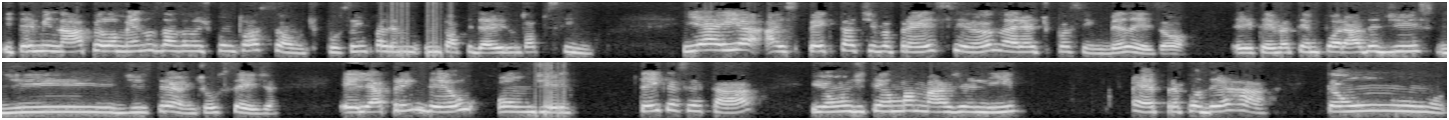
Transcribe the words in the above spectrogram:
e terminar pelo menos na zona de pontuação, tipo, sempre fazendo um top 10, um top 5. E aí a, a expectativa para esse ano era tipo assim, beleza, ó, ele teve a temporada de, de, de estreante, ou seja, ele aprendeu onde ele tem que acertar e onde tem uma margem ali é, para poder errar. Então,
